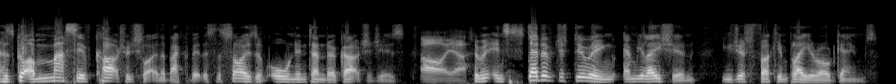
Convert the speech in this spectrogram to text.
has got a massive cartridge slot in the back of it that's the size of all Nintendo cartridges. Oh yeah, So instead of just doing emulation, you just fucking play your old games.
